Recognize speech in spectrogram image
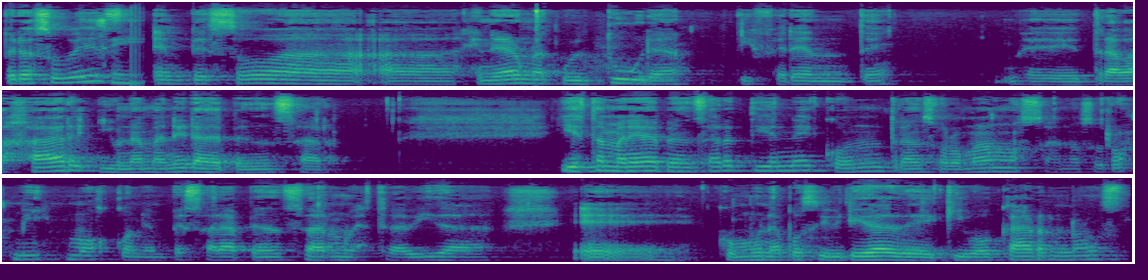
Pero a su vez empezó a, generar una cultura diferente de trabajar y una manera de pensar. Y esta manera de pensar tiene con transformarnos a nosotros mismos, con empezar a pensar nuestra vida eh, como una posibilidad de equivocarnos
